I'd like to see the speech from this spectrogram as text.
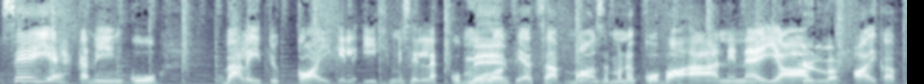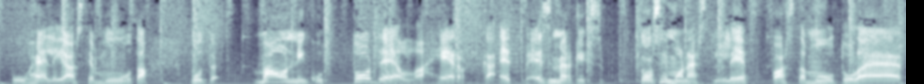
Se ei ehkä niinku välity kaikille ihmisille, kun mulla Niin. on, tiedätkö, mä oon semmonen kova ääninen ja Kyllä. aika puhelias ja muuta, mutta mä oon niinku todella herkkä. Et esimerkiksi tosi monesta leffasta mulla tulee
